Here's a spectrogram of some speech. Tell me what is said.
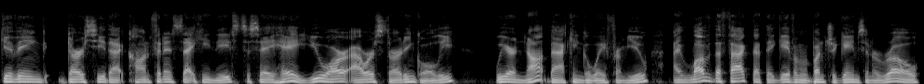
giving Darcy that confidence that he needs to say, hey, you are our starting goalie. We are not backing away from you. I love the fact that they gave him a bunch of games in a row.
